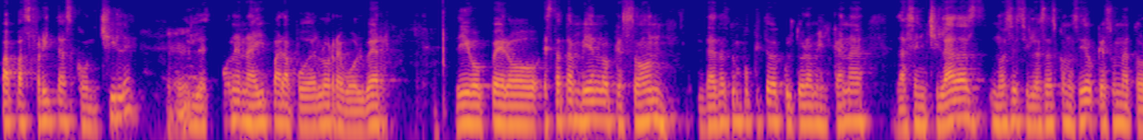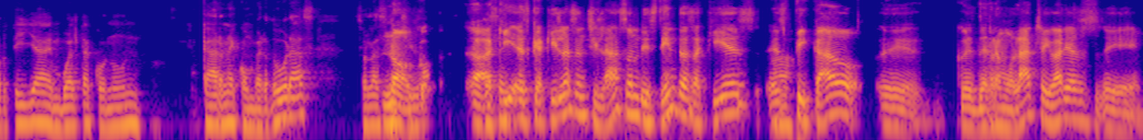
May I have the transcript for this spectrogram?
papas fritas con chile, y les ponen ahí para poderlo revolver. Digo, pero está también lo que son, dándote un poquito de cultura mexicana, las enchiladas, no sé si las has conocido, que es una tortilla envuelta con un carne con verduras. Son las no, Aquí es que aquí las enchiladas son distintas. Aquí es, es ah. picado eh, pues, de remolacha y varias eh,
